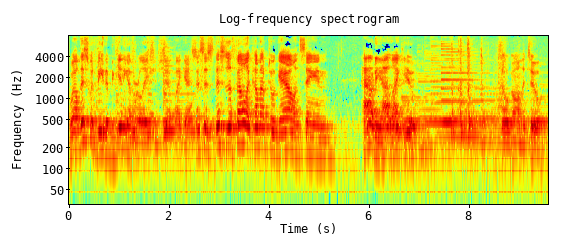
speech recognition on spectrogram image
Well, this would be the beginning of a relationship, I guess. This is this is a fella come up to a gal and saying, "Howdy, I like you." So we'll go on the two.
